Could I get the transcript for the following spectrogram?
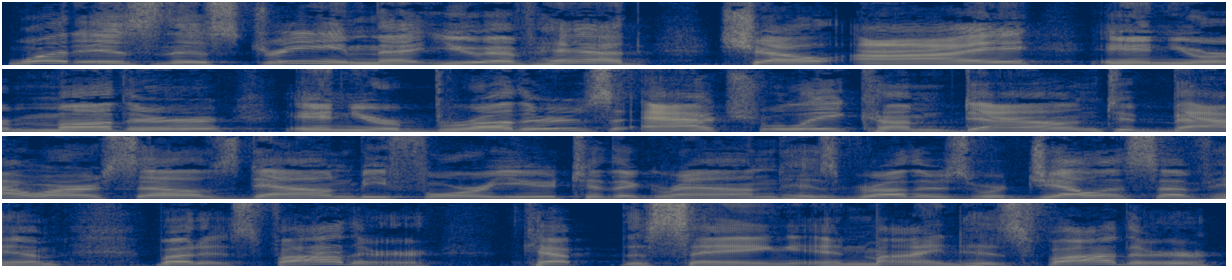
What is this dream that you have had? Shall I and your mother and your brothers actually come down to bow ourselves down before you to the ground? His brothers were jealous of him, but his father kept the saying in mind. His father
